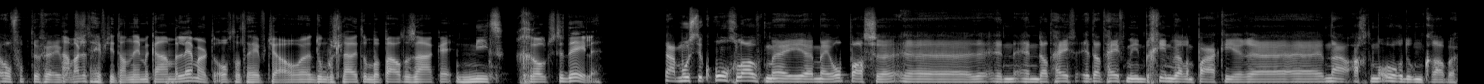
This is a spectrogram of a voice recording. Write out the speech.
of op tv was. Nou, maar dat heeft je dan neem ik aan belemmerd. Of dat heeft jou doen besluiten om bepaalde zaken niet groots te delen. Daar moest ik ongelooflijk mee, mee oppassen. Uh, en en dat, heeft, dat heeft me in het begin wel een paar keer uh, nou, achter mijn oren doen krabben.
